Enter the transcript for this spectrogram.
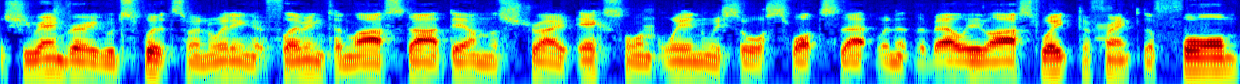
She ran very good splits when winning at Flemington last start down the straight. Excellent win. We saw Swats that win at the Valley last week to frank the form.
